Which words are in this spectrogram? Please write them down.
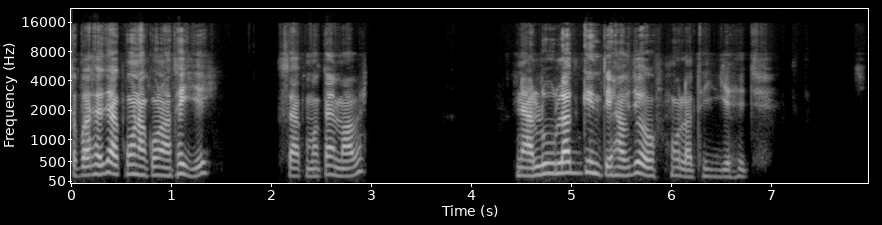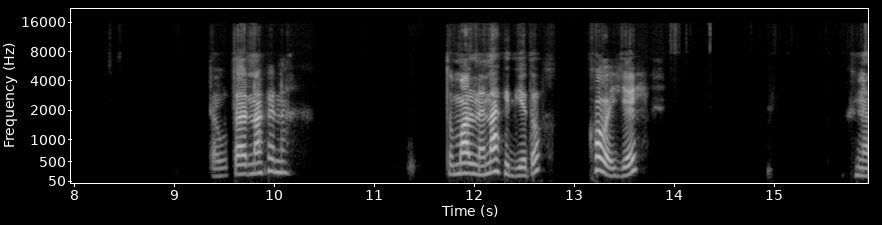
તો પાછા જા કોણા કોણા થઈ જાય. શાકમાં કાંઈ આવે ને આ લૂ લાગી ને તે હાવ જો ઓલા થઈ ગયા છે તો ઉતાર નાખે ને તો માલને નાખી દઈએ તો ખોવાઈ જાય ને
